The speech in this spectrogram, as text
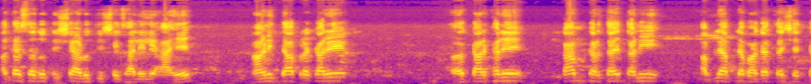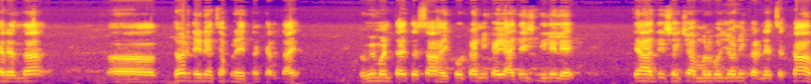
आता सदोतीसशे अडोतीसशे झालेले आहेत. आणि त्या प्रकारे कारखाने काम करतायत आणि आपल्या आपल्या भागातल्या शेतकऱ्यांना दर देण्याचा प्रयत्न करतायत. तुम्ही म्हणताय तसा हायकोर्टाने काही आदेश दिलेले आहेत. त्या आदेशाची अंमलबजावणी करण्याचं काम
